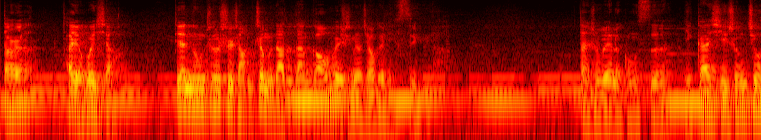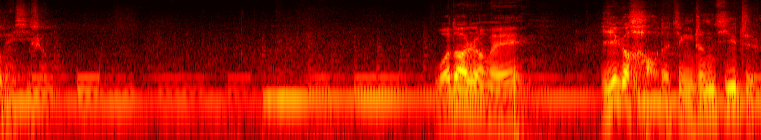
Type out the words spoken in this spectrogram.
当然，他也会想，电动车市场这么大的蛋糕，为什么要交给李思雨啊？但是为了公司，你该牺牲就得牺牲。我倒认为，一个好的竞争机制，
